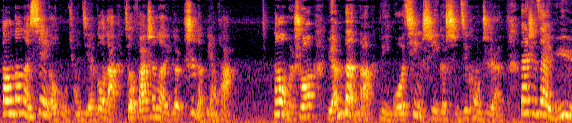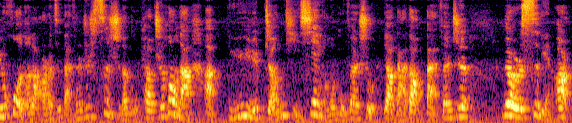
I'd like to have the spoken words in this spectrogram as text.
当当的现有股权结构呢，就发生了一个质的变化。那我们说，原本呢，李国庆是一个实际控制人，但是在鱼鱼获得了儿子百分之四十的股票之后呢，啊，鱼鱼整体现有的股份数要达到百分之六十四点二，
